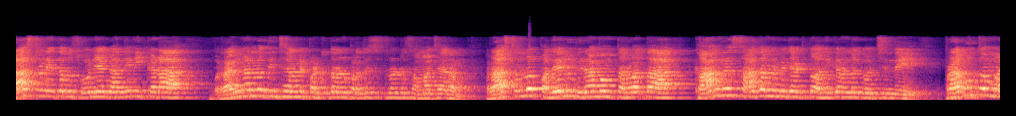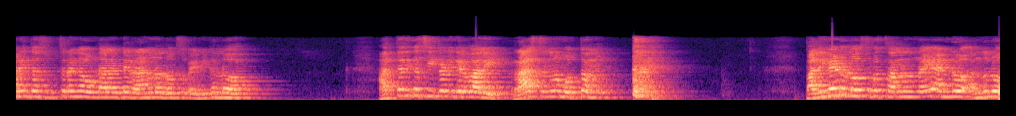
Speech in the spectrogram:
రాష్ట్ర నేతలు సోనియా గాంధీని ఇక్కడ రంగంలో దించాలని పట్టుదలను ప్రదర్శిస్తున్నట్టు సమాచారం. రాష్ట్రంలో పదేళ్ళు విరామం తర్వాత కాంగ్రెస్ సాధారణ మెజార్టీతో అధికారంలోకి వచ్చింది. ప్రభుత్వం మరింత సుస్థిరంగా ఉండాలంటే రానున్న లోక్సభ ఎన్నికల్లో అత్యధిక సీట్లను గెలవాలి. రాష్ట్రంలో మొత్తం పదిహేడు లోక్సభ స్థానాలు ఉన్నాయి. అందులో అందులో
